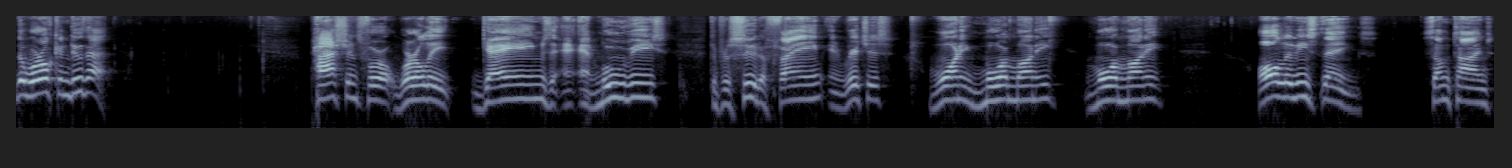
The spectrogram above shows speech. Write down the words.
The world can do that. Passions for worldly games and, and movies, the pursuit of fame and riches, wanting more money, more money. All of these things sometimes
